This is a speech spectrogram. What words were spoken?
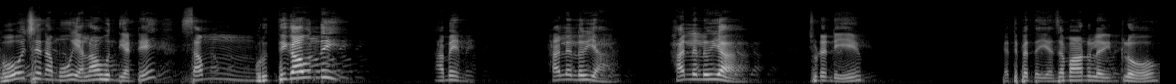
భోజనము ఎలా ఉంది అంటే సమృద్ధిగా ఉంది. I mean hallelujah. హల్లెలూయా. చూడండి పెద్ద పెద్ద యజమానుల ఇంట్లో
